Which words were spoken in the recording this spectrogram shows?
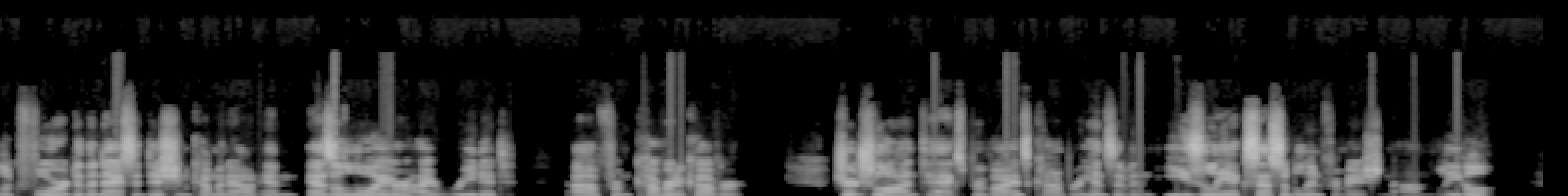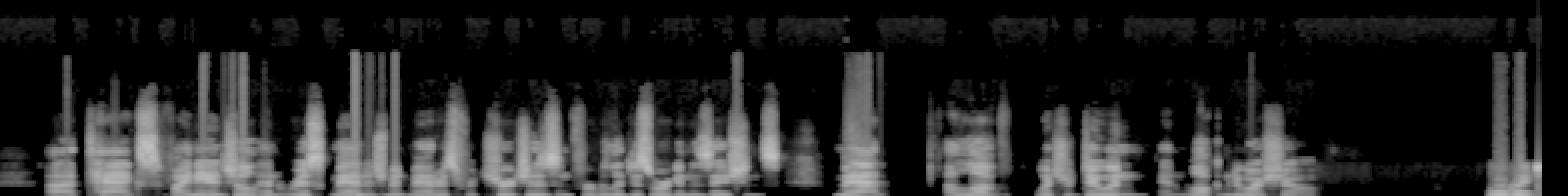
look forward to the next edition coming out, and as a lawyer, I read it uh, from cover to cover. Church Law and Tax provides comprehensive and easily accessible information on legal, uh, tax, financial, and risk management matters for churches and for religious organizations. Matt, I love what you're doing, and welcome to our show. Well, Rich,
